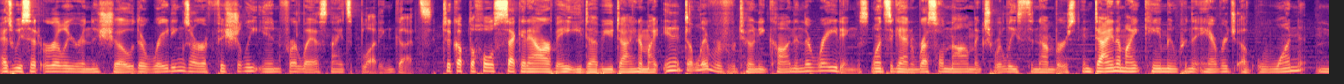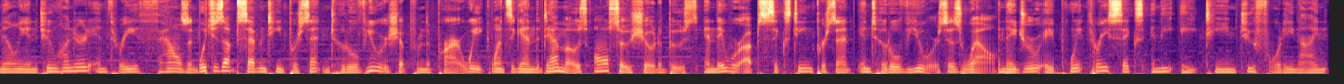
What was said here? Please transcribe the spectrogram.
As we said earlier in the show, the ratings are officially in for last night's Blood and Guts. Took up the whole second hour of AEW Dynamite and it delivered for Tony Khan in the ratings. Once again, WrestleNomics released the numbers and Dynamite came in with an average of 1,203,000, which is up 17% in total viewership from the prior week. Once again, the demos also showed a boost and they were up 16% in total viewers as well. And they drew a 0.36 in the 18 to 49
